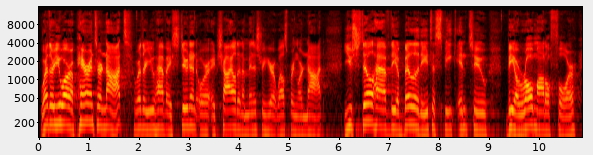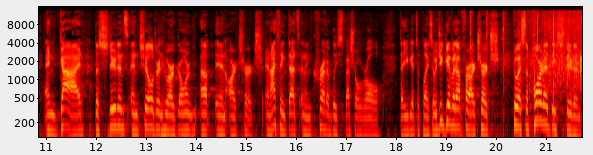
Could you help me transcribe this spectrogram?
Whether you are a parent or not, whether you have a student or a child in a ministry here at Wellspring or not, you still have the ability to speak into be a role model for and guide the students and children who are growing up in our church. And I think that's an incredibly special role that you get to play. So, would you give it up for our church who has supported these students?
